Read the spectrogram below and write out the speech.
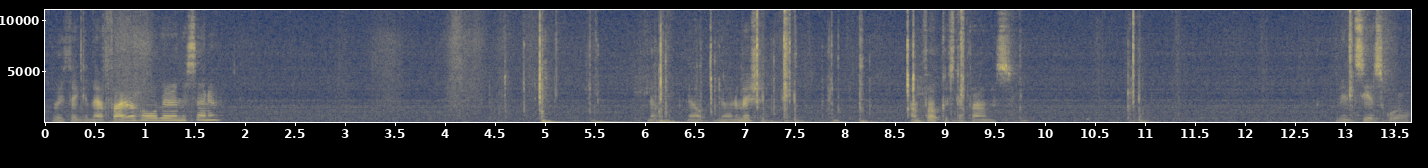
What are you thinking? That fire hole there in the center? No, you're on a mission. I'm focused, I promise. I didn't see a squirrel.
